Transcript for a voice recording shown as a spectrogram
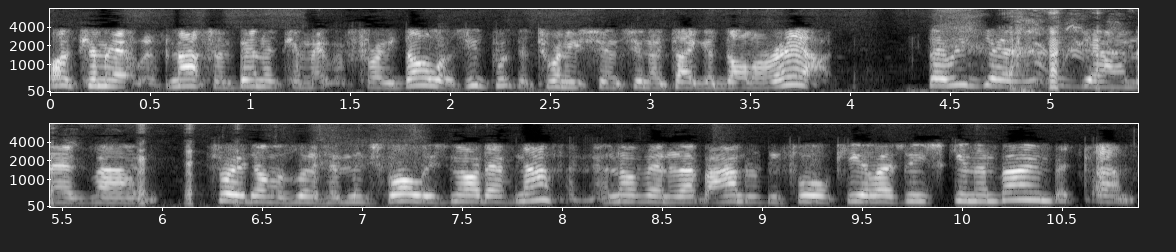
I'd come out with nothing. Ben would come out with three dollars. He'd put the twenty cents in and take a dollar out. So he'd go, he'd go and have um, three dollars worth of mixed lollies, not have nothing. And I've ended up 104 kilos in his skin and bone. But um,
